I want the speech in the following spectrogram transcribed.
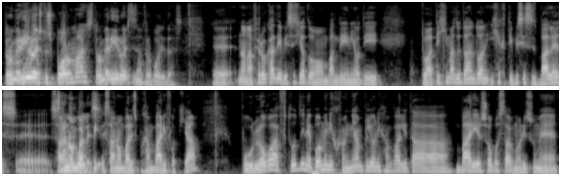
τρομεροί ήρωες του σπόρου μας, τρομεροί ήρωες της ανθρωπότητας. Ε, να αναφέρω κάτι επίσης για τον Παντίνη, ότι το ατύχημα του ήταν όταν είχε χτυπήσει στις μπάλες ε, Σανόμπαλες. σανόμπαλες που είχαν πάρει φωτιά. Που λόγω αυτού την επόμενη χρονιά πλέον είχαν βάλει τα barriers όπως τα γνωρίζουμε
